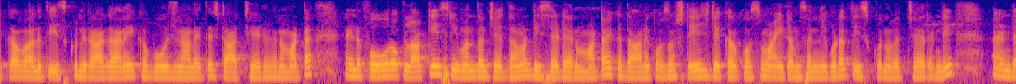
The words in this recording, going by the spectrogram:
ఇక వాళ్ళు తీసుకుని రాగానే ఇక భోజనాలు అయితే స్టార్ట్ చేయడం అనమాట అండ్ ఫోర్ ఓ క్లాక్కి శ్రీమంతం చేద్దామని డిసైడ్ అనమాట ఇక దానికోసం స్టేజ్ డెకర్ కోసం ఐటమ్స్ అన్నీ కూడా తీసుకొని వచ్చారండి. అండ్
